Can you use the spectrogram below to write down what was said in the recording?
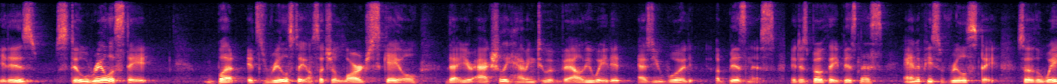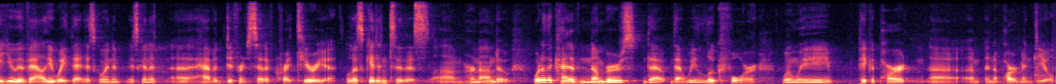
it is still real estate, but it's real estate on such a large scale that you're actually having to evaluate it as you would a business. It is both a business and a piece of real estate. So the way you evaluate that is going to is going to uh, have a different set of criteria. Let's get into this, um, Hernando. What are the kind of numbers that that we look for when we pick apart uh, an apartment deal?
